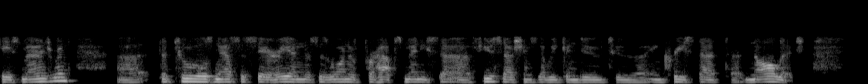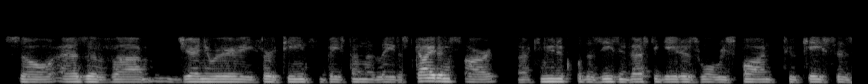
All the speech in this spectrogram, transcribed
case management. Uh, the tools necessary, and this is one of perhaps many uh, few sessions that we can do to increase that knowledge. So as of um, January 13th, based on the latest guidance, our communicable disease investigators will respond to cases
